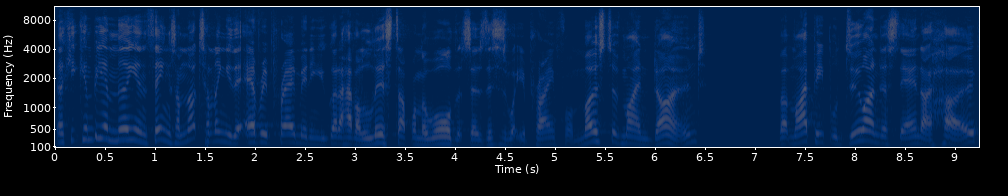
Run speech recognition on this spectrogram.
like, it can be a million things. I'm not telling you that every prayer meeting you've got to have a list up on the wall that says this is what you're praying for. Most of mine don't, but my people do understand, I hope,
